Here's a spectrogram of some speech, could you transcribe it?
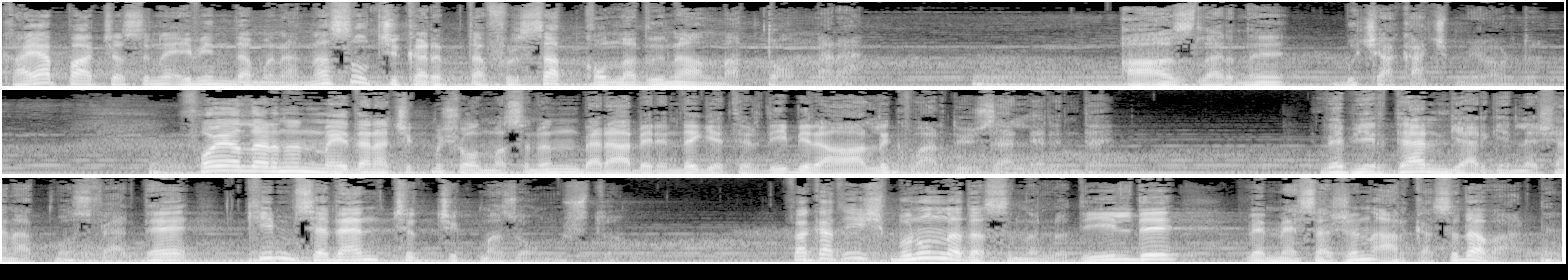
kaya parçasını evin damına nasıl çıkarıp da fırsat kolladığını anlattı onlara. Ağızlarını bıçak açmıyordu. Foyalarının meydana çıkmış olmasının beraberinde getirdiği bir ağırlık vardı üzerlerinde. Ve birden gerginleşen atmosferde kimseden çıt çıkmaz olmuştu. Fakat iş bununla da sınırlı değildi ve mesajın arkası da vardı.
